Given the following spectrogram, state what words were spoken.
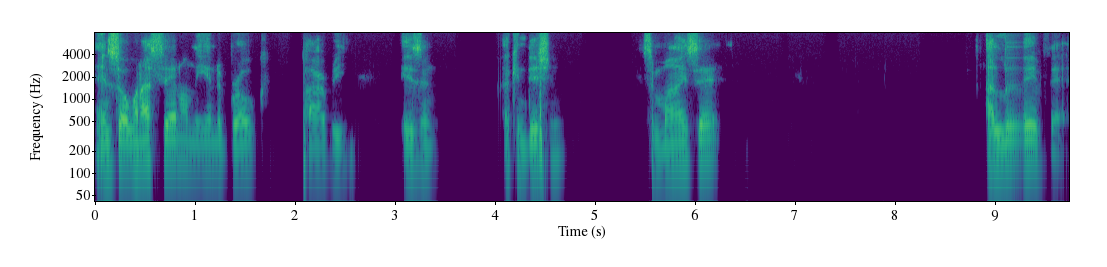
And so when I said on the end of broke, poverty isn't a condition, it's a mindset. I lived that.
